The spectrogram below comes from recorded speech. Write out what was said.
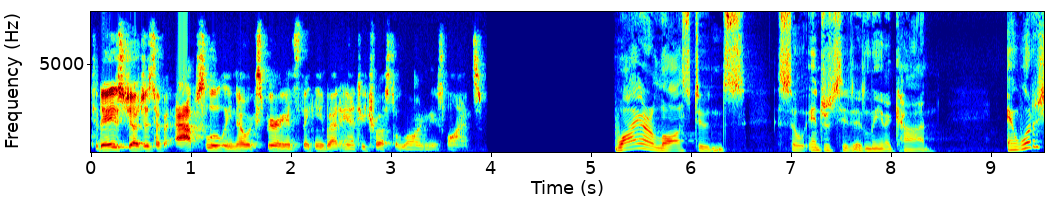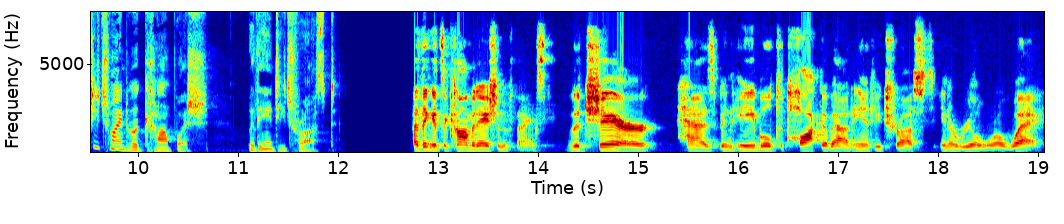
Today's judges have absolutely no experience thinking about antitrust along these lines. Why are law students so interested in Lina Khan? And what is she trying to accomplish with antitrust? I think it's a combination of things. The chair has been able to talk about antitrust in a real world way.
